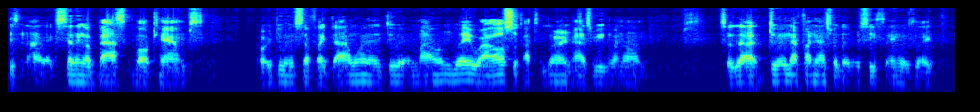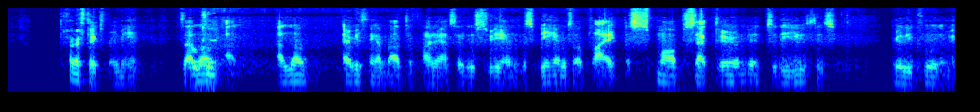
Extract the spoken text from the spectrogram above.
It's not like setting up basketball camps or doing stuff like that. I wanted to do it in my own way, where I also got to learn as we went on. So that doing that financial literacy thing was like perfect for me. Cause I Okay. love I, I love everything about the finance industry and just being able to apply a small sector of it to the youth is really cool to me.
